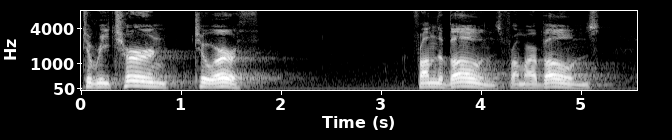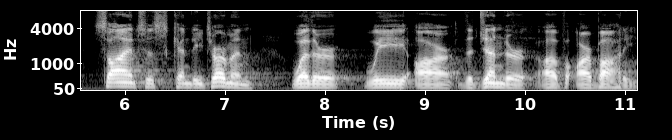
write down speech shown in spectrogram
to return to earth. From the bones, from our bones, scientists can determine whether we are the gender of our bodies.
